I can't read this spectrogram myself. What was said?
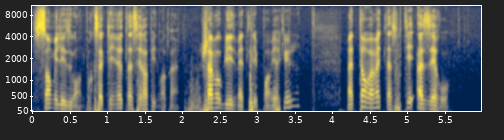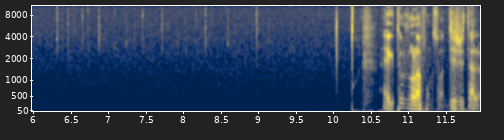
100 euh, millisecondes pour que ça clignote assez rapidement quand même. Jamais oublié de mettre les points virgules. Maintenant on va mettre la sortie à 0. Avec toujours la fonction digital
